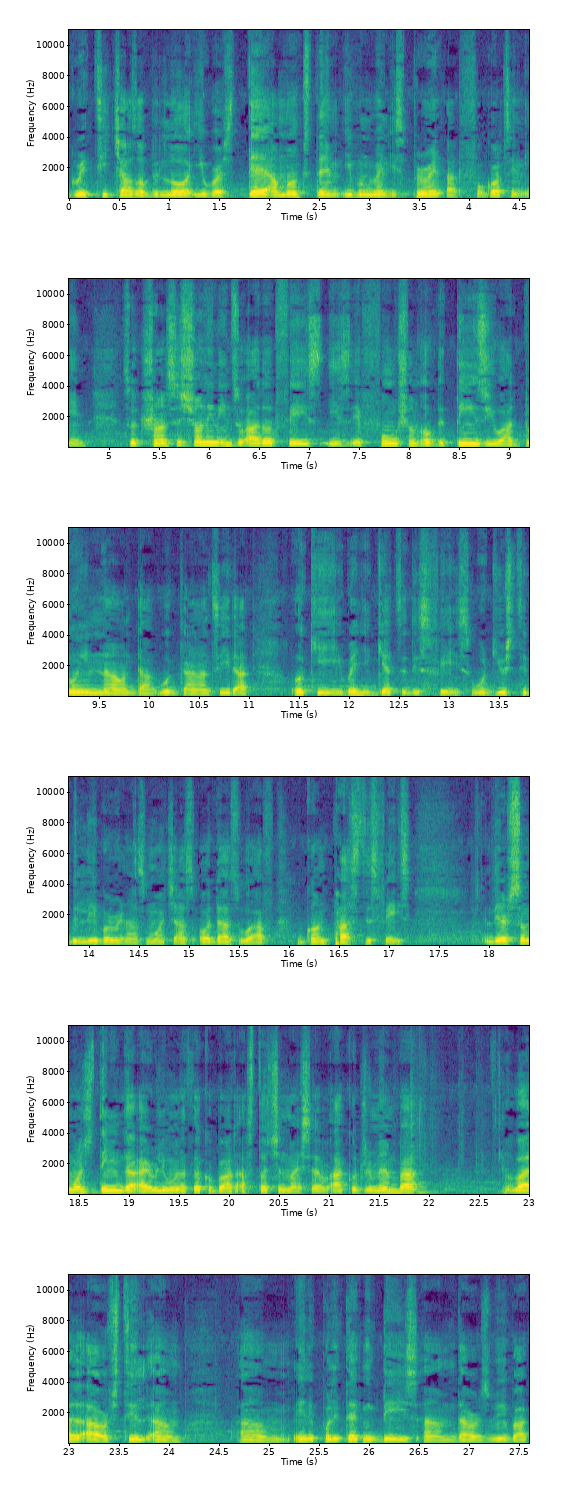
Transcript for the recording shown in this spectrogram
great teachers of the law. He was there amongst them even when his parents had forgotten him. So transitioning into adult phase is a function of the things you are doing now that would guarantee that okay, when you get to this phase, would you still be laboring as much as others who have gone past this phase? There's so much thing that I really want to talk about as touching myself. I could remember while I was still um, um, in the polytechnic days, um, that was way back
